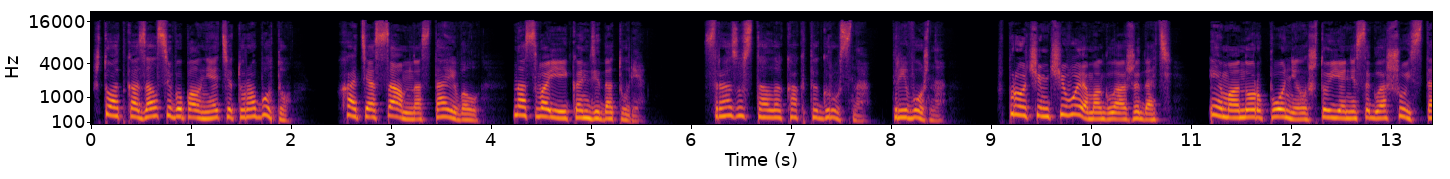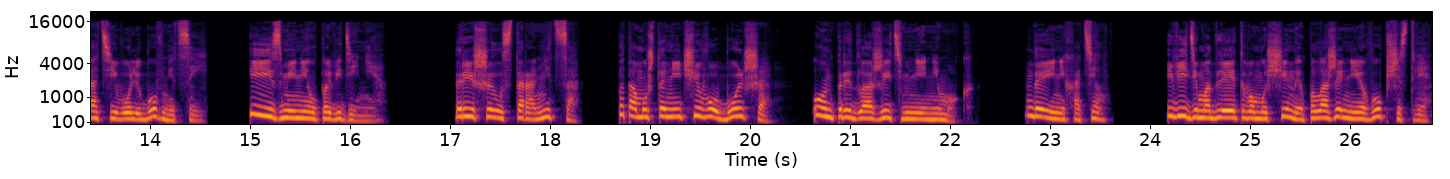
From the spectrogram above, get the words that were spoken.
что отказался выполнять эту работу, хотя сам настаивал на своей кандидатуре? Сразу стало как-то грустно, тревожно. Впрочем, чего я могла ожидать? Эманор понял, что я не соглашусь стать его любовницей, и изменил поведение. Решил сторониться, потому что ничего больше он предложить мне не мог. Да и не хотел. Видимо, для этого мужчины положение в обществе,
